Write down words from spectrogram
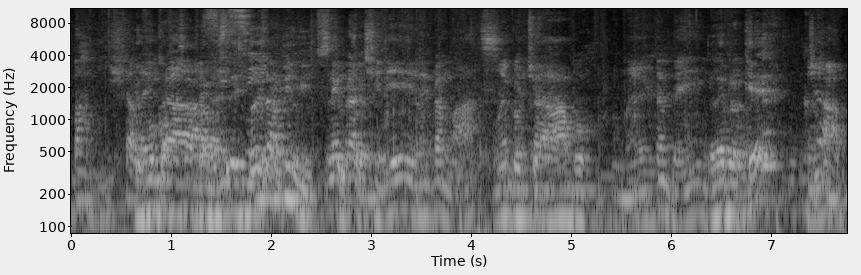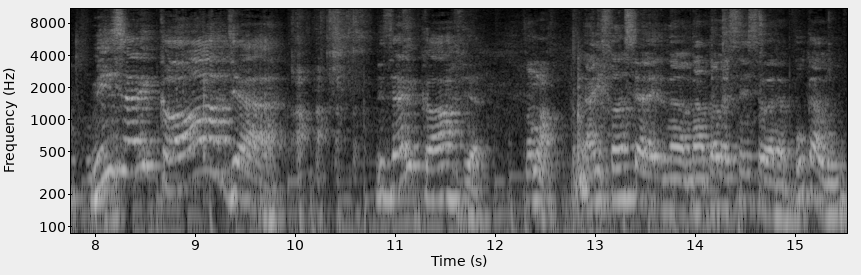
Barbicha, Eu vou confessar pra vocês Sim, dois sim. apelidos. que Lembra. Tchê, lembra Max. Lembra o diabo? Também. Lembra o quê? Diabo. Misericórdia! Misericórdia! Vamos lá. Na infância, na, na adolescência eu era bugalu.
